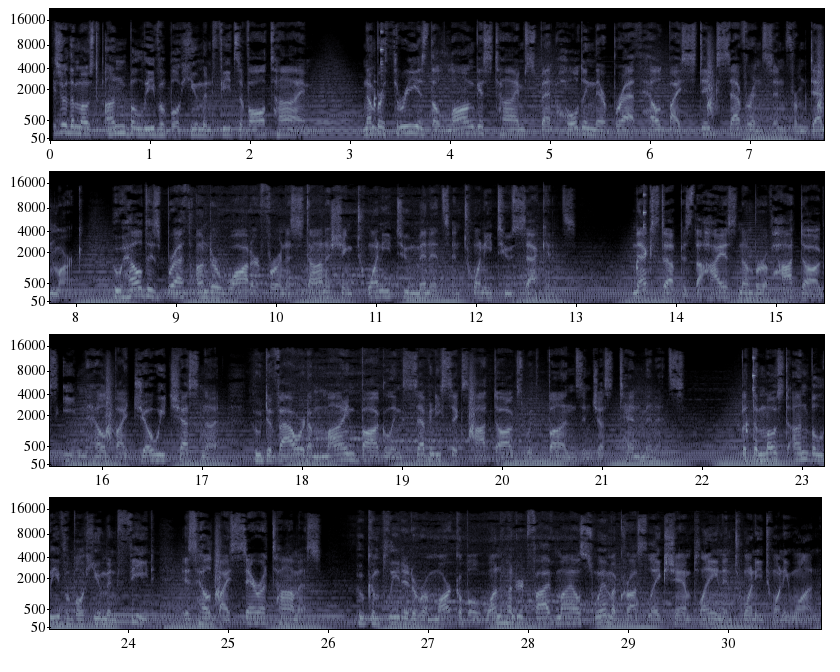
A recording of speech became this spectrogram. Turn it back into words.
These are the most unbelievable human feats of all time. Number three is the longest time spent holding their breath held by Stig Severinsen from Denmark, who held his breath underwater for an astonishing 22 minutes and 22 seconds. Next up is the highest number of hot dogs eaten held by Joey Chestnut, who devoured a mind-boggling 76 hot dogs with buns in just 10 minutes. But the most unbelievable human feat is held by Sarah Thomas, who completed a remarkable 105-mile swim across Lake Champlain in 2021.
